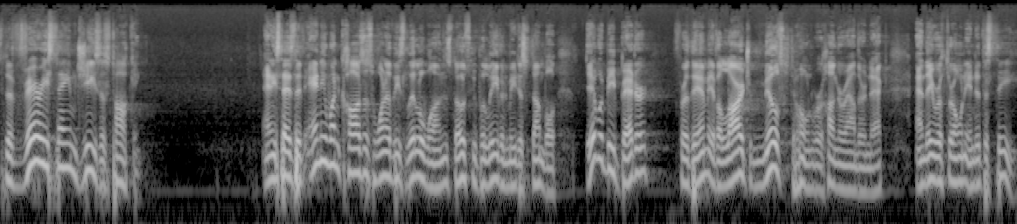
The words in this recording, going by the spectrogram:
the very same Jesus talking. And he says, If anyone causes one of these little ones, those who believe in me, to stumble, it would be better for them if a large millstone were hung around their neck and they were thrown into the sea.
